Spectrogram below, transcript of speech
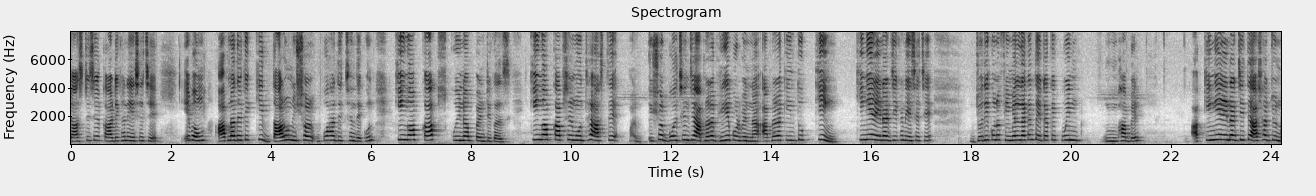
জাস্টিসের কার্ড এখানে এসেছে এবং আপনাদেরকে কি দারুণ ঈশ্বর উপহার দিচ্ছেন দেখুন king of cups queen of pentacles king of কাপসের মধ্যে আসতে, ঈশ্বর বলছেন যে আপনারা ভেঙে পড়বেন না, আপনারা কিন্তু কিং কিংয়ের এনার্জি এখানে এসেছে। যদি কোনো ফিমেল দেখেন তো এটাকে কুইন ভাববেন। কিংয়ের এনার্জিতে আসার জন্য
